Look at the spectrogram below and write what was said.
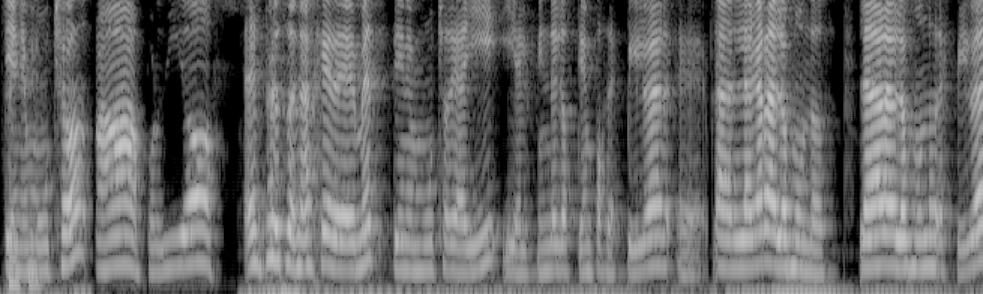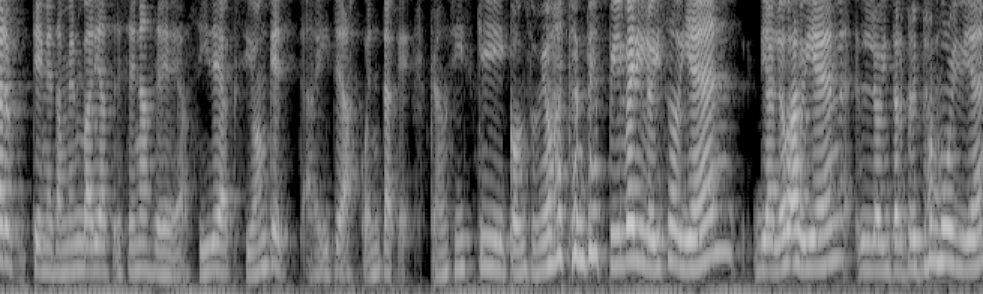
tiene mucho. Ah, por Dios. El personaje de Emmet tiene mucho de ahí y el fin de los tiempos de Spielberg, eh, la guerra de los mundos. La Guerra de los Mundos de Spielberg tiene también varias escenas de así de acción que ahí te das cuenta que Krasinski consumió bastante Spielberg y lo hizo bien, dialoga bien, lo interpretó muy bien,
